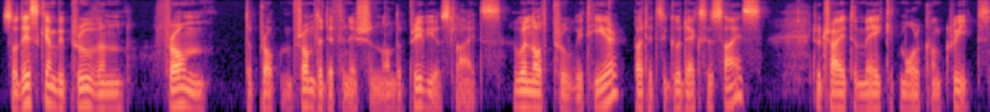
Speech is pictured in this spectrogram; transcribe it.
So this can be proven from the problem from the definition on the previous slides. We will not prove it here, but it's a good exercise to try to make it more concrete.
